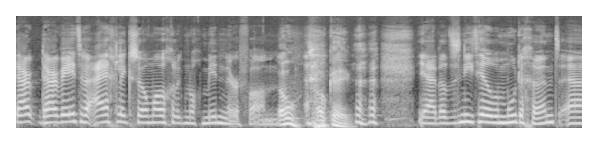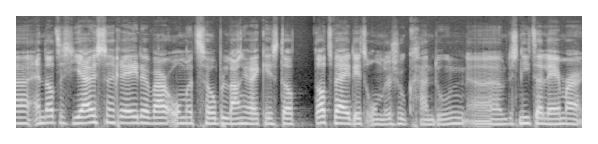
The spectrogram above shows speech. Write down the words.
Daar, daar weten we eigenlijk zo mogelijk nog minder van. Oh, oké. ja, dat is niet heel bemoedigend. Uh, en dat is juist een reden waarom het zo belangrijk is dat, dat wij dit onderzoek gaan doen. Uh, dus niet alleen maar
